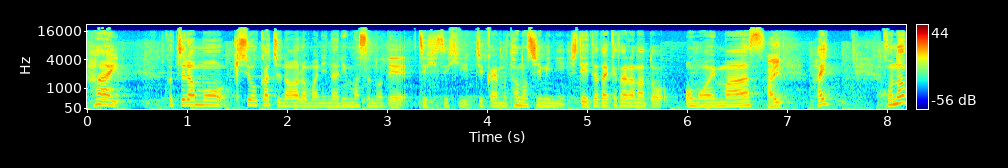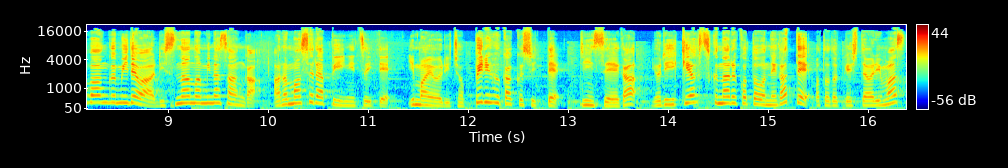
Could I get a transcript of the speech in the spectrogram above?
はい。こちらも希少価値のアロマになりますのでぜひぜひ次回も楽しみにしていただけたらなと思います。はい。はい。この番組ではリスナーの皆さんがアロマセラピーについて今よりちょっぴり深く知って人生がより生きやすくなることを願ってお届けしております。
